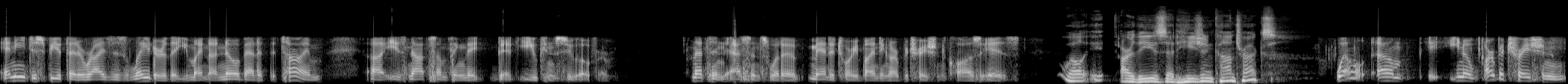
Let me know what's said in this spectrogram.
any dispute that arises later that you might not know about at the time uh, is not something that, that you can sue over. That's in essence what a mandatory binding arbitration clause is. Well, are these adhesion contracts? Well, um, you know, arbitration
